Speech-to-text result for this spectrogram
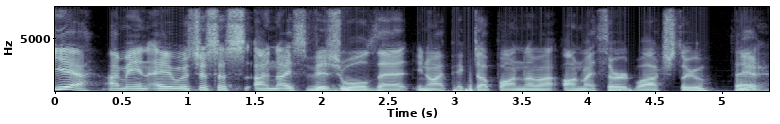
Yeah, I mean, it was just a nice visual that you know I picked up on my, on my third watch through. That yeah.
